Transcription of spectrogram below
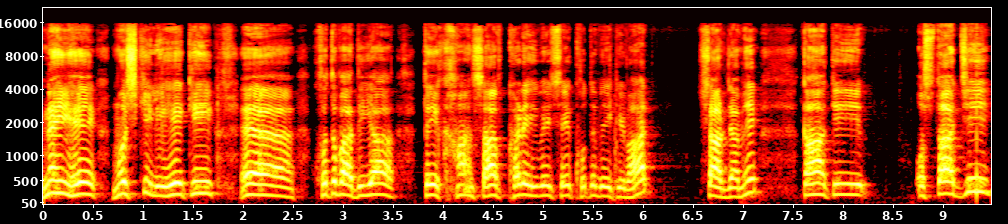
नहीं है। मुश्किल ये है कि खुतबा दिया तो खान साहब खड़े हुए से खुतबे के बाद शारजा में कहा कि, उस्ताद जी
